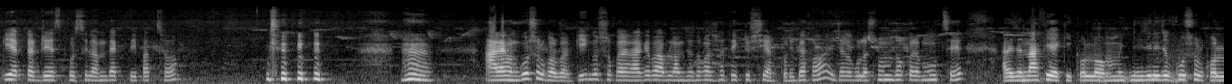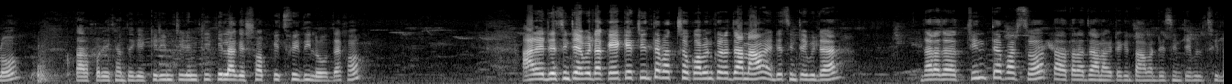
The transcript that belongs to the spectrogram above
কি একটা ড্রেস পরছিলাম, দেখতেই পাচ্ছ। হ্যাঁ আর এখন গোসল করব আর কি। গোসল করার আগে ভাবলাম যে তোমার সাথে একটু শেয়ার করি। দেখো, এই জায়গাগুলো সুন্দর করে মুছে। আর এই যে নাফিয়া কি করল নিজে নিজে গোসল করল। তারপরে এখান থেকে ক্রিম টিরিম কি কি লাগে সব কিছুই দিল, দেখো। আর এই ড্রেসিং টেবিলটা কে কে চিনতে পারছ কমেন্ট করে জানাও, এই ড্রেসিং টেবিলটার যারা যারা চিনতে পারছ, তারা তারা জানাও, এটা কিন্তু আমার ড্রেসিং টেবিল ছিল।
